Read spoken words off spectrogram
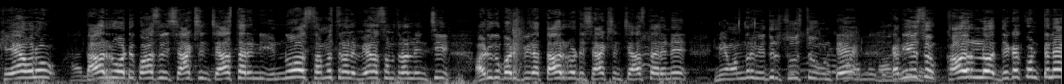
కేవలం తారు రోడ్డు కోసం శాంక్షన్ చేస్తారని ఎన్నో సంవత్సరాలు వేల సంవత్సరాల నుంచి అడుగు పడిపోయిన తారు రోడ్డు శాంక్షన్ చేస్తారని మేమందరం ఎదురు చూస్తూ ఉంటే కనీసం కారులో దిగకుంటేనే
